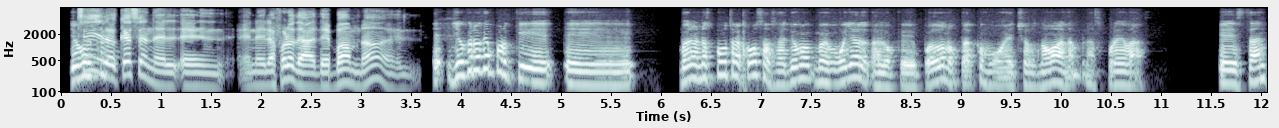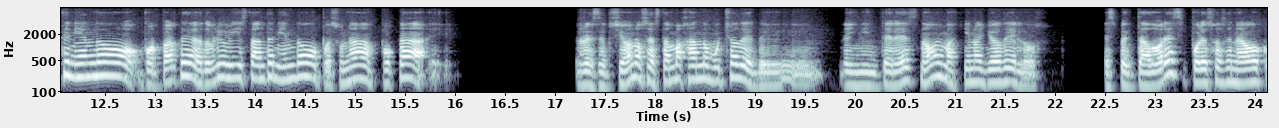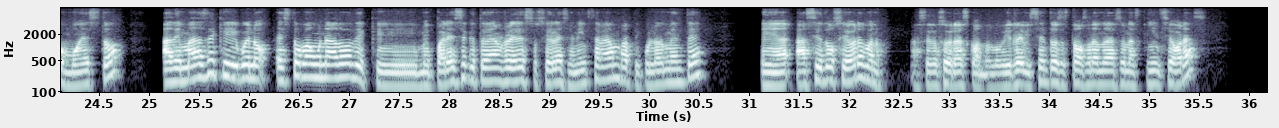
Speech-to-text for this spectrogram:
Yo Sí, lo que hacen el en en el aforo de de Bomb, ¿no? El Eh, yo creo que porque, eh, bueno, no es por otra cosa, o sea, yo me voy a lo que puedo notar como hechos, ¿no? A la las pruebas. Están teniendo, por parte de la WWE, están teniendo, pues, una poca, eh recepción, o sea, están bajando mucho de de de interés, ¿no? Imagino yo, de los espectadores, y por eso hacen algo como esto. Además de que, bueno, esto va aunado de que me parece que todavía en redes sociales, en Instagram particularmente, eh, hace 12 horas, bueno, hace 12 horas cuando lo vi, revisé, entonces estamos hablando de hace unas 15 horas.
